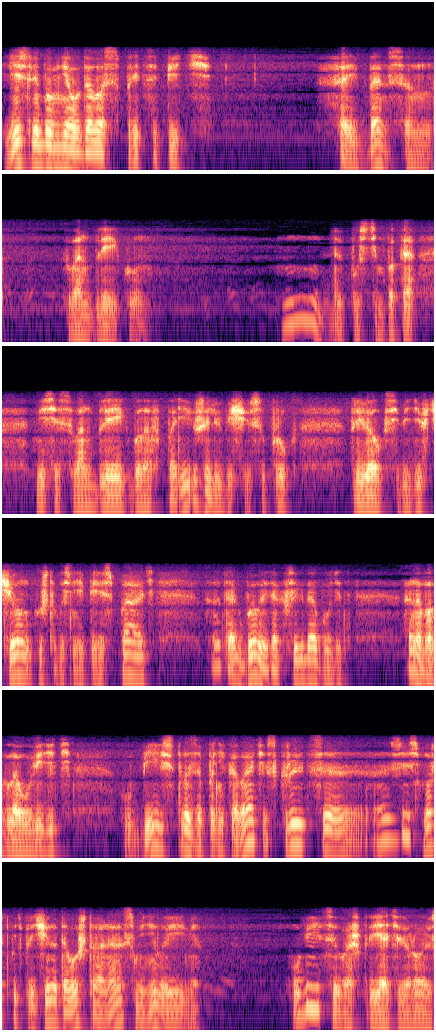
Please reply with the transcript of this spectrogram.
Если бы мне удалось прицепить Фэй Бенсон к Ван Блейку... Ну, допустим, пока миссис Ван Блейк была в Париже, любящий супруг привел к себе девчонку, чтобы с ней переспать. Ну, так было и так всегда будет. Она могла увидеть убийство, запаниковать и скрыться. А здесь может быть причина того, что она сменила имя. Убийца, ваш приятель Ройс,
